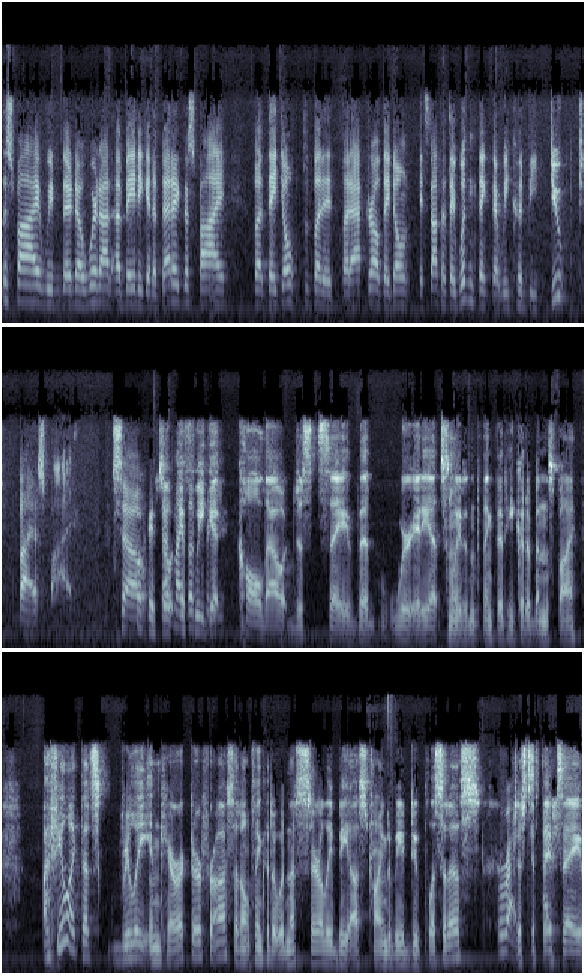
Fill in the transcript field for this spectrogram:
the spy. We they know we're not abating and abetting the spy. But they don't. But it. But after all, they don't. It's not that they wouldn't think that we could be duped by a spy. So Okay, so if we pretty- get called out, just say that we're idiots and we didn't think that he could have been the spy. I feel like that's really in character for us. I don't think that it would necessarily be us trying to be duplicitous. right, Just if they I- say,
